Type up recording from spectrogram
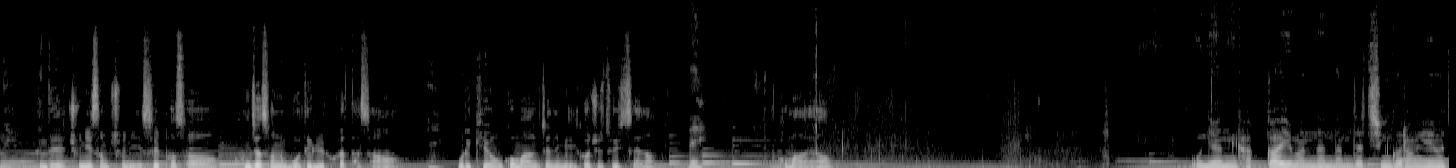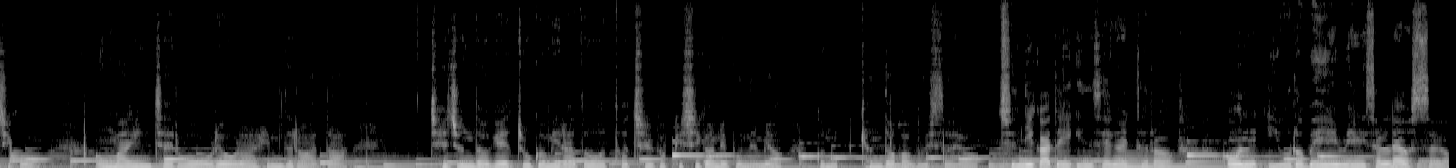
네. 근데 준이 삼촌이 슬퍼서 혼자서는 못 읽을 것 같아서 네. 우리 귀여운 꼬마 왕자님이 읽어줄 수 있어요? 네. 고마워요. 5년 가까이 만난 남자친구랑 헤어지고 엉망인 채로 오래오래 힘들어하다 채준 덕에 조금이라도 더 즐겁게 시간을 보내며 건, 견뎌가고 있어요. 준이가 내 인생을 들어온 이후로 매일매일 설레었어요.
